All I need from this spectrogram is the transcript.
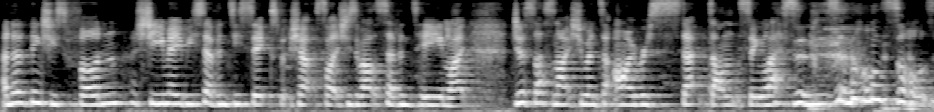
another thing, she's fun. She may be 76, but she acts like she's about 17. Like just last night, she went to Irish step dancing lessons and all sorts.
